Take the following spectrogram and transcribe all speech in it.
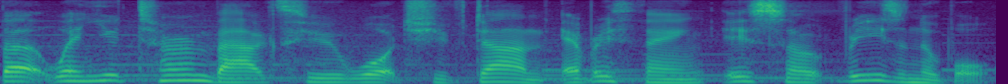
But when you turn back to what you've done, everything is so reasonable.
